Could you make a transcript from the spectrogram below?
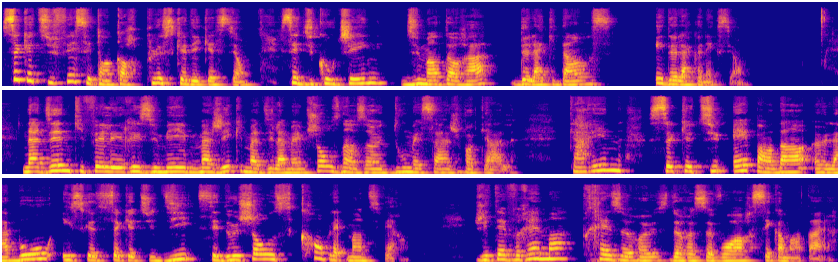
Ce que tu fais, c'est encore plus que des questions. C'est du coaching, du mentorat, de la guidance et de la connexion. Nadine, qui fait les résumés magiques, m'a dit la même chose dans un doux message vocal. Karine, ce que tu es pendant un labo et ce que, ce que tu dis, c'est deux choses complètement différentes. J'étais vraiment très heureuse de recevoir ces commentaires.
